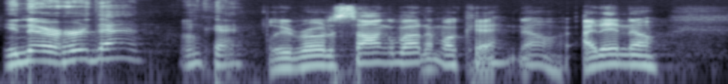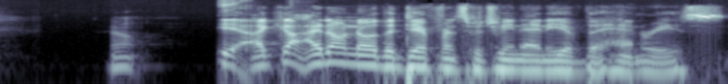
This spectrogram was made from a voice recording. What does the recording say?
You never heard that? Okay. We wrote a song about him. Okay, no, I didn't know. No, Yeah. I I don't know the difference between any of the Henrys,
